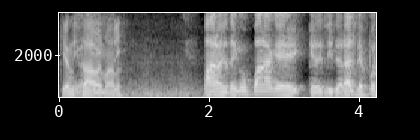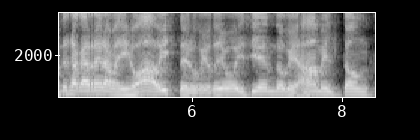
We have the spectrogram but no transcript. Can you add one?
quién Dígame sabe, que mano. sí. Mano, yo tengo un pana que, que literal después de esa carrera me dijo, ah, viste lo que yo te llevo diciendo, que Hamilton,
